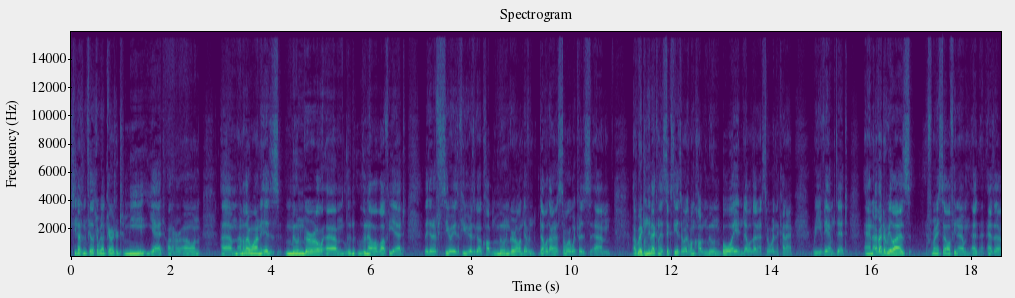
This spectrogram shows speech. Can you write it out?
She doesn't feel like a real character to me yet on her own. Um, another one is Moon Girl, um, Lunella Lafayette. They did a series a few years ago called Moon Girl and Devil, Dinosaur, which was um, originally back in the 60s. There was one called Moon Boy and Devil Dinosaur, and they kind of revamped it. And I've had to realize for myself, you know, as a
